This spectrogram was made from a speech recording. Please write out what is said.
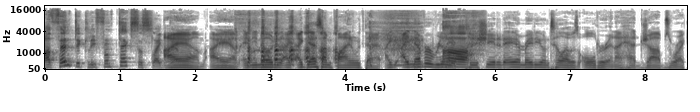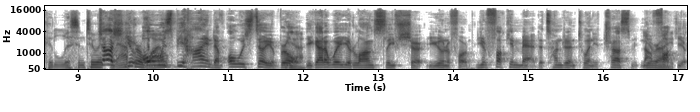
authentically from Texas, like that. I am, I am, and you know, dude, I, I guess I'm fine with that. I, I never really Ah. appreciated AM radio until I was older and I had jobs where I could listen to it. Josh, you're a while, always behind. I've always tell you, bro. Yeah. You gotta wear your long sleeve shirt, your uniform. You're fucking mad. It's 120. Trust me. No, You're fuck right. you,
